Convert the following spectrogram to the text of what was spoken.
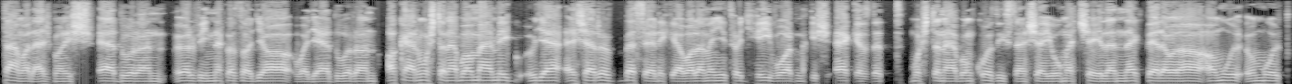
támadásban is eldurran Irvingnek az agya, vagy eldurran, akár mostanában már még ugye, és erről beszélni kell valamennyit, hogy Haywardnak is elkezdett mostanában konzisztensen jó meccsei lennek, például a, a, múlt, a múlt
